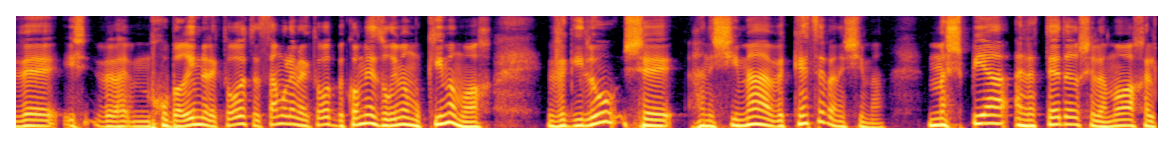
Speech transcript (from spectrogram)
ומחוברים לאלקטרודות, אז שמו להם אלקטרודות בכל מיני אזורים עמוקים במוח, וגילו שהנשימה וקצב הנשימה משפיע על התדר של המוח, על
